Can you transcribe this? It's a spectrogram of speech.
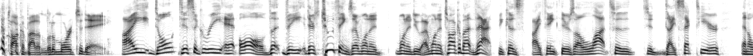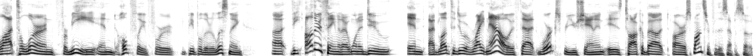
to talk about it a little more today. I don't disagree at all. The the there's two things I want to want to do. I want to talk about that because I think there's a lot to to dissect here and a lot to learn for me and hopefully for people that are listening. Uh, the other thing that I want to do, and I'd love to do it right now if that works for you, Shannon, is talk about our sponsor for this episode.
